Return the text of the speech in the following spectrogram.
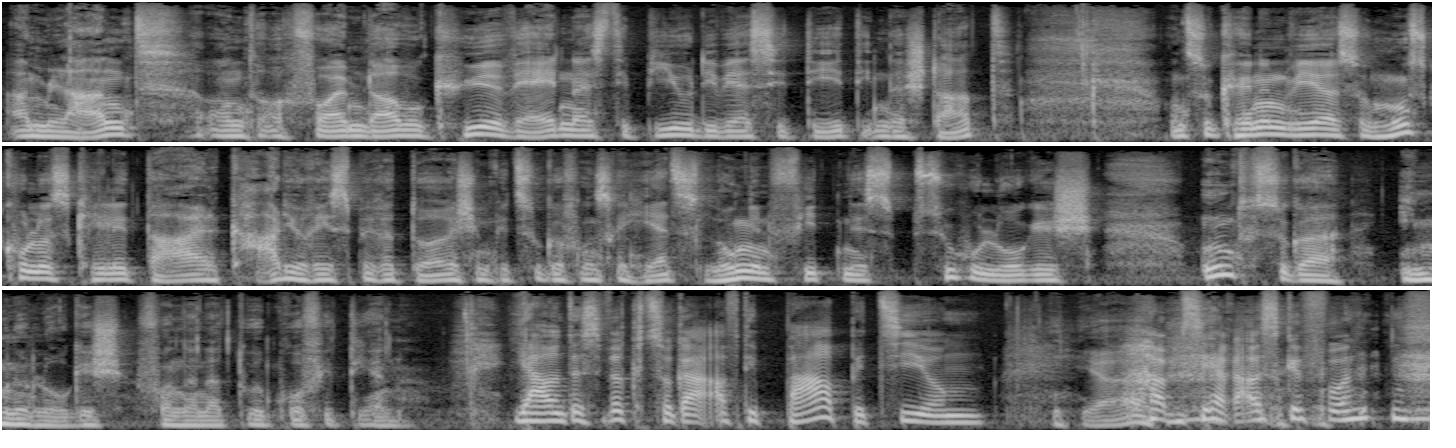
am Land und auch vor allem da, wo Kühe weiden, als die Biodiversität in der Stadt. Und so können wir also muskuloskeletal, kardiorespiratorisch in Bezug auf unsere Herz-Lungen-Fitness, psychologisch und sogar immunologisch von der Natur profitieren. Ja, und es wirkt sogar auf die Paarbeziehung, ja. haben Sie herausgefunden.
